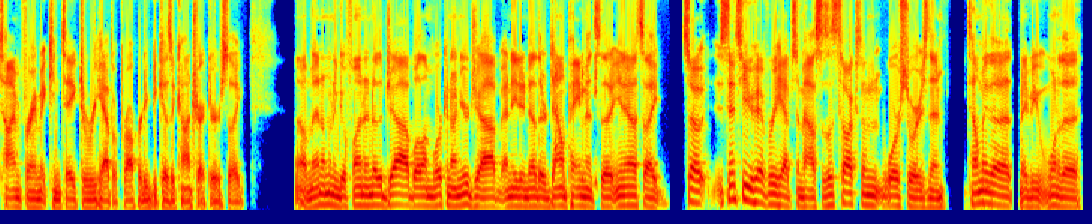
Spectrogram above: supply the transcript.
time frame it can take to rehab a property because of contractors. Like, oh man, I'm going to go find another job while I'm working on your job. I need another down payment. So, you know, it's like, so since you have rehabbed some houses, let's talk some war stories then. Tell me the maybe one of the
